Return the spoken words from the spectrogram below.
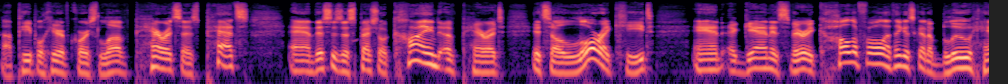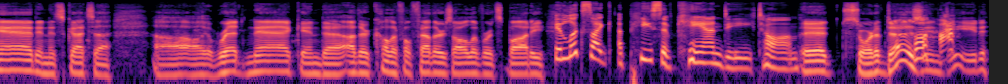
Uh, people here, of course, love parrots as pets, and this is a special kind of parrot. It's a lorikeet, and again, it's very colorful. I think it's got a blue head and it's got a, a red neck and uh, other colorful feathers all over its body. It looks like a piece of candy, Tom. It sort of does, indeed.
